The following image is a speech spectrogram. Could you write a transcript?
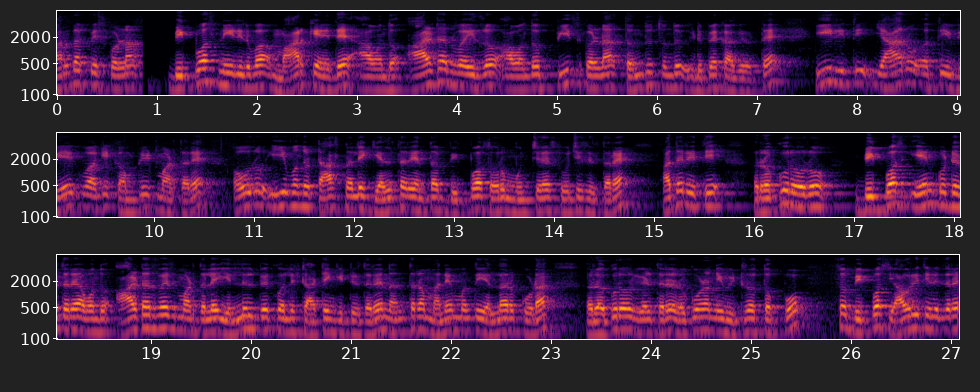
ಮರದ ಪೀಸ್ಗಳನ್ನ ಬಿಗ್ ಬಾಸ್ ನೀಡಿರುವ ಮಾರ್ಕ್ ಏನಿದೆ, ಆ ಒಂದು ಆರ್ಡರ್ ವೈಸು ಆ ಒಂದು ಪೀಸ್ಗಳನ್ನ ತಂದು ತಂದು ಇಡಬೇಕಾಗಿರುತ್ತೆ. ಈ ರೀತಿ ಯಾರು ಅತಿ ವೇಗವಾಗಿ ಕಂಪ್ಲೀಟ್ ಮಾಡ್ತಾರೆ, ಅವರು ಈ ಒಂದು ಟಾಸ್ಕ್ನಲ್ಲಿ ಗೆಲ್ತಾರೆ ಅಂತ ಬಿಗ್ ಬಾಸ್ ಅವರು ಮುಂಚೆನೇ ಸೂಚಿಸಿರ್ತಾರೆ. ಅದೇ ರೀತಿ ರಘುರವರು ಬಿಗ್ ಬಾಸ್ ಏನು ಕೊಟ್ಟಿರ್ತಾರೆ, ಆ ಒಂದು ಆರ್ಡರ್ ವೈಸ್ ಮಾಡ್ದಲ್ಲೇ ಎಲ್ಲೆಲ್ಲಿ ಬೇಕು ಅಲ್ಲಿ ಸ್ಟಾರ್ಟಿಂಗ್ ಇಟ್ಟಿರ್ತಾರೆ. ನಂತರ ಮನೆ ಮಂದಿ ಎಲ್ಲರೂ ಕೂಡ ರಘುರವ್ರಿಗೆ ಹೇಳ್ತಾರೆ ರಘುನ ನೀವು ಇಟ್ಟಿರೋ ತಪ್ಪು. ಸೊ ಬಿಗ್ ಬಾಸ್ ಯಾವ ರೀತಿ ಹೇಳಿದರೆ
